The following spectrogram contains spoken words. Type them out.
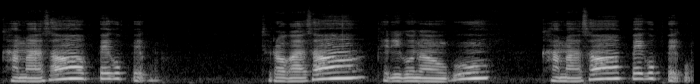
감아서 빼고 빼고. 들어가서 데리고 나오고 감아서 빼고 빼고.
